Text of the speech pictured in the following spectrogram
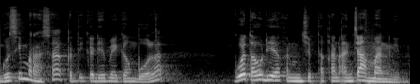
gue sih merasa ketika dia megang bola gue tahu dia akan menciptakan ancaman gitu.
